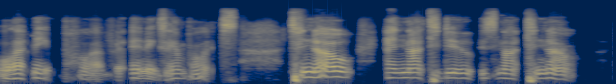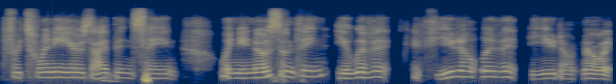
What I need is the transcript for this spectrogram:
let me pull up an example. It's to know and not to do is not to know. For 20 years, I've been saying, when you know something, you live it. If you don't live it, you don't know it.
